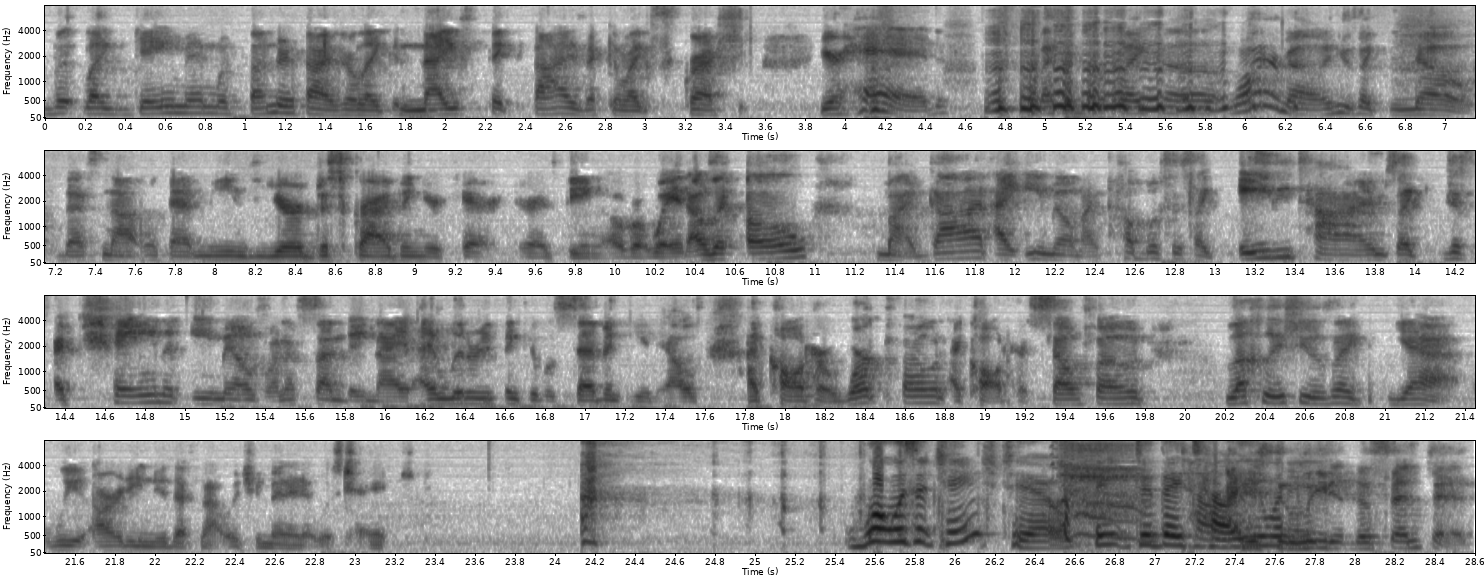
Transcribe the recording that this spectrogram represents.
but like gay men with thunder thighs are like nice thick thighs that can like scratch your head like a, like a watermelon. He's like, no, that's not what that means. You're describing your character as being overweight. I was like, oh my god. I emailed my publicist like 80 times, like just a chain of emails on a Sunday night. I literally think it was seven emails. I called her work phone. I called her cell phone. Luckily, she was like, yeah, we already knew that's not what you meant, and it was changed. What was it changed to? They, did they tell I you just what? deleted the sentence.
